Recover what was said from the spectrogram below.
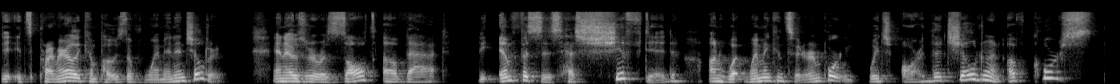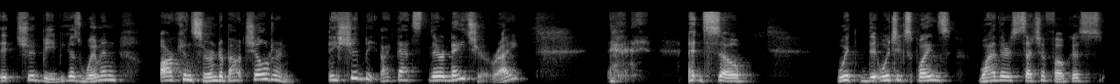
it's primarily composed of women and children. And as a result of that, the emphasis has shifted on what women consider important, which are the children. Of course, it should be because women are concerned about children. They should be like that's their nature, right? and so, which, which explains why there's such a focus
